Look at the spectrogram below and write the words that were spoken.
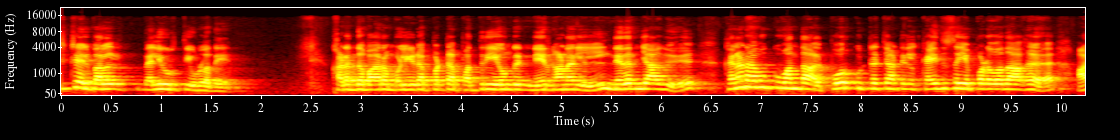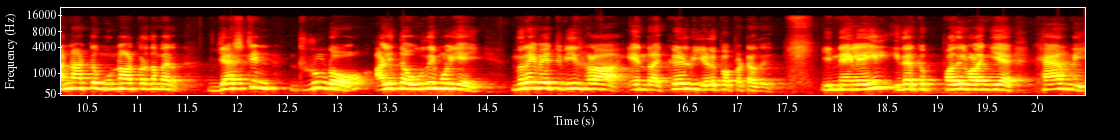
இஸ்ரேல் வல் வலியுறுத்தியுள்ளது. கடந்த வாரம் வெளியிடப்பட்ட பத்திரிகை ஒன்றின் நேர்காணலில் நெதன்யாகு கனடாவுக்கு வந்தால் போர் குற்றச்சாட்டில் கைது செய்யப்படுவதாக அந்நாட்டு முன்னாள் பிரதமர் ஜஸ்டின் ட்ரூடோ அளித்த உறுதிமொழியை நிறைவேற்றுவீர்களா என்ற கேள்வி எழுப்பப்பட்டது. இந்நிலையில் இதற்கு பதில் வழங்கிய ஹேர்னி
